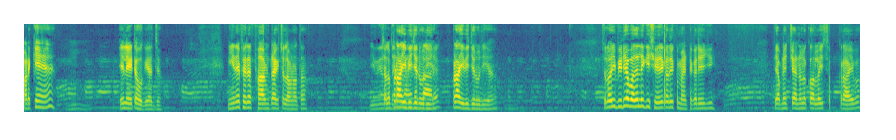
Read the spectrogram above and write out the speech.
ਪੜ੍ਹ ਕੇ ਆਇਆ ਇਹ ਲੇਟ ਹੋ ਗਿਆ ਅੱਜ। ਨਹੀਂ ਇਹਨੇ ਫਿਰ ਫਾਰਮ ਟਰੈਕ ਚਲਾਉਣਾ ਤਾਂ। ਜਿਵੇਂ ਚਲ ਪੜ੍ਹਾਈ ਵੀ ਜ਼ਰੂਰੀ ਹੈ ਪੜ੍ਹਾਈ ਵੀ ਜ਼ਰੂਰੀ ਆ। ਚਲੋ ਜੀ ਵੀਡੀਓ ਵਧੀਆ ਲੱਗੀ ਸ਼ੇਅਰ ਕਰਿਓ ਕਮੈਂਟ ਕਰਿਓ ਜੀ। ਤੇ ਆਪਣੇ ਚੈਨਲ ਨੂੰ ਕਰ ਲਓ ਜੀ ਸਬਸਕ੍ਰਾਈਬ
